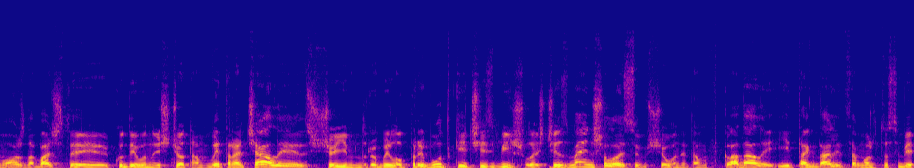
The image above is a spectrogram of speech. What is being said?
можна бачити, куди вони що там витрачали, що їм робило прибутки, чи збільшилось, чи зменшилось, в що вони там вкладали, і так далі. Це можете собі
